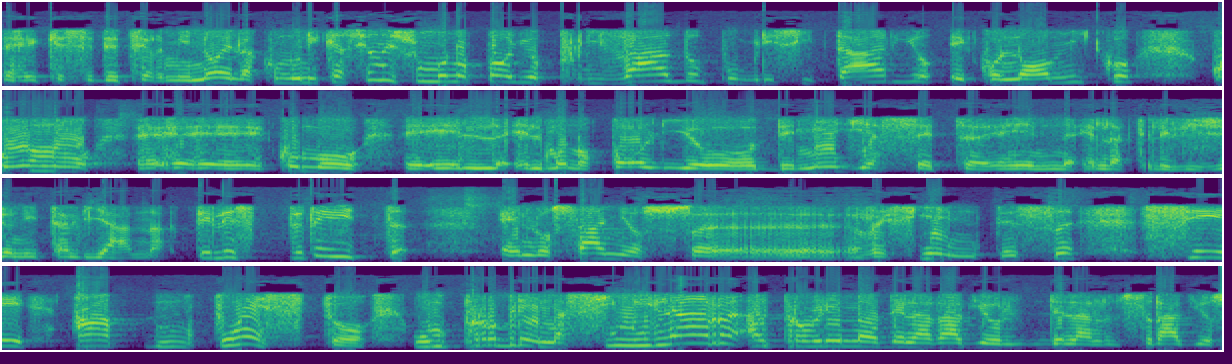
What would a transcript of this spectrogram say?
eh, que se determinó en la comunicación es un monopolio privado, publicitario, económico, como, eh, como el, monopolio de Mediaset en, en, la televisión italiana. Telestreet en los años eh, recientes se ha puesto un problema problema similar al problema de, radio, de radios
